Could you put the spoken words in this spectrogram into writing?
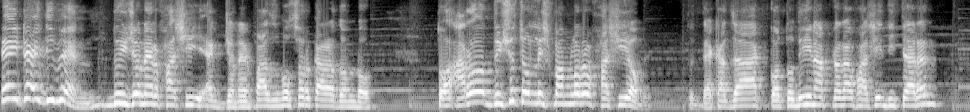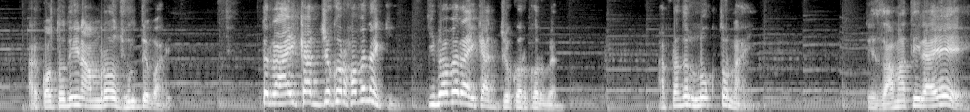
এইটাই দিবেন, দুইজনের ফাঁসি, একজনের পাঁচ বছর কারাদণ্ড। তো আরও দুইশো চল্লিশ মামলারও ফাঁসি হবে। তো দেখা যাক কতদিন আপনারা ফাঁসি দিতে পারেন আর কতদিন আমরাও ঝুলতে পারি। তো রায় কার্যকর হবে নাকি? কীভাবে রায় কার্যকর করবেন? আপনাদের লোক তো নাই। জামাতি রায়ে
